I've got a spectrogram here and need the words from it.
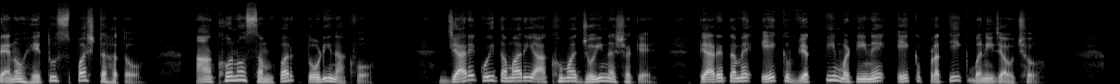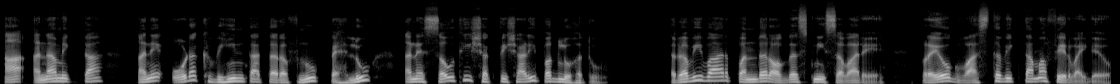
તેનો હેતુ સ્પષ્ટ હતો, આંખોનો સંપર્ક તોડી નાખવો. જ્યારે કોઈ તમારી આંખોમાં જોઈ ન શકે, ત્યારે તમે એક વ્યક્તિ મટીને એક પ્રતીક બની જાઓ છો. આ અનામિકતા અને ઓળખવિહીનતા તરફનું પહેલું અને સૌથી શક્તિશાળી પગલું હતું. રવિવાર પંદર ઓગસ્ટની સવારે પ્રયોગ વાસ્તવિકતામાં ફેરવાઈ ગયો.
